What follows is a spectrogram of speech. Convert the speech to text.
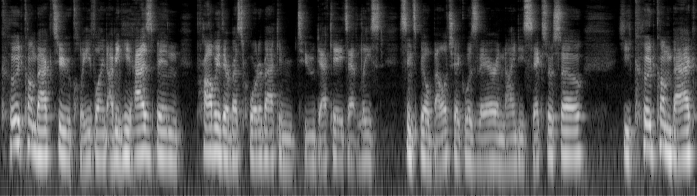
could come back to Cleveland. I mean, he has been probably their best quarterback in two decades, at least since Bill Belichick was there in 96 or so. He could come back,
